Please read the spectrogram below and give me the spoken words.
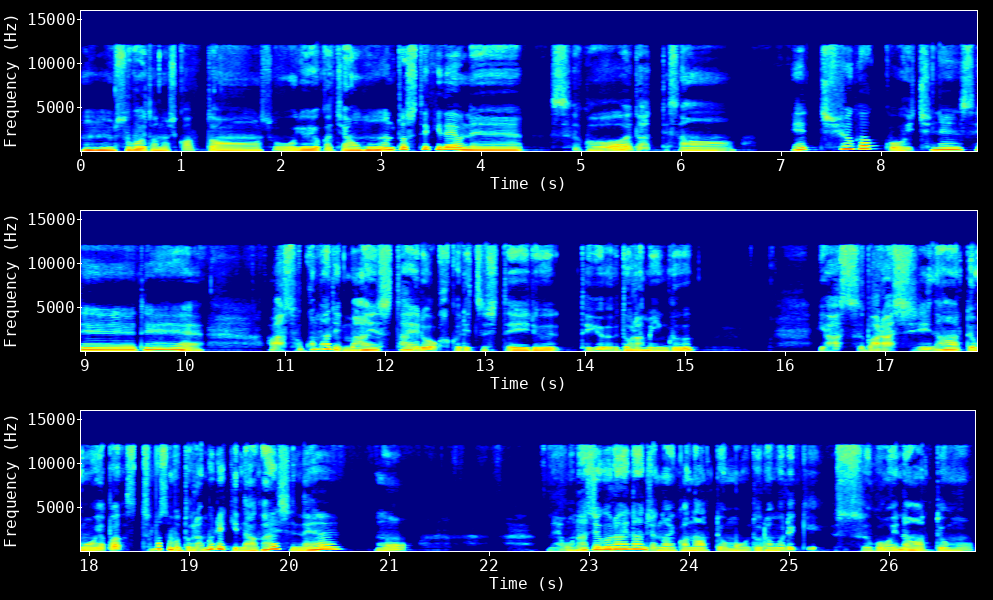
な。うん、すごい楽しかった。そう、ゆゆかちゃんほんと素敵だよね。すごい。だってさ、え、中学校1年生で、あそこまでマイスタイルを確立しているっていうドラミング？いや、素晴らしいなって思う。やっぱ、そもそもドラム歴長いしね。もう、ね、同じぐらいなんじゃないかなって思う、ドラム歴。すごいなって思う。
